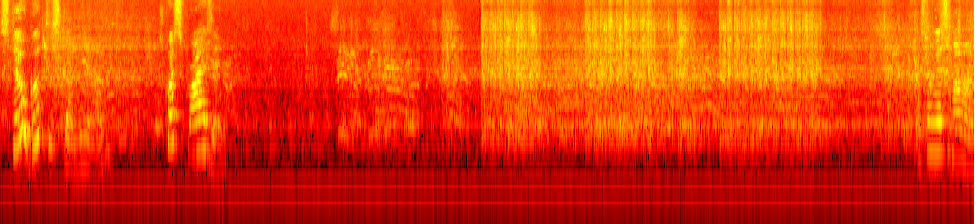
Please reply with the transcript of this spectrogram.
Still good this gun, you know. It's quite surprising. Let's go get some ammo.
